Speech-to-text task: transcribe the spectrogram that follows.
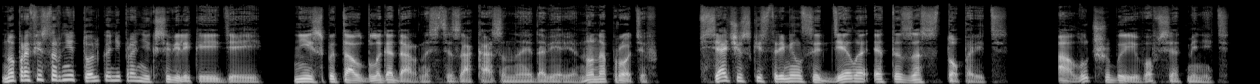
Но профессор не только не проникся великой идеей, не испытал благодарности за оказанное доверие, но, напротив, всячески стремился дело это застопорить, а лучше бы и вовсе отменить.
